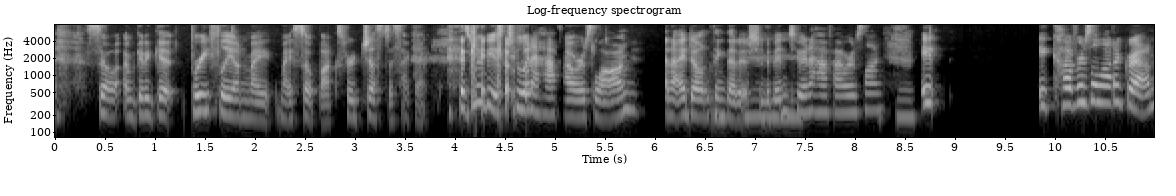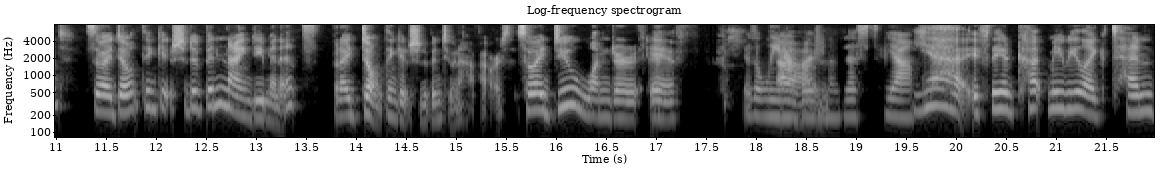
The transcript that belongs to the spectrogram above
so I'm gonna get briefly on my my soapbox for just a second. This movie is two and a half hours long, and I don't think that it should have been two mm-hmm. and a half hours long. Mm-hmm. It it covers a lot of ground, so I don't think it should have been 90 minutes, but I don't think it should have been two and a half hours. So I do wonder sure. if there's a leaner um, version of this. Yeah. Yeah. If they had cut maybe like 10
